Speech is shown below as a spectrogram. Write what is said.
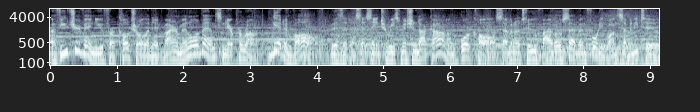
a future venue for cultural and environmental events near Pahrump. Get involved. Visit us at sttheresemission.com or call 702 507 4172.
